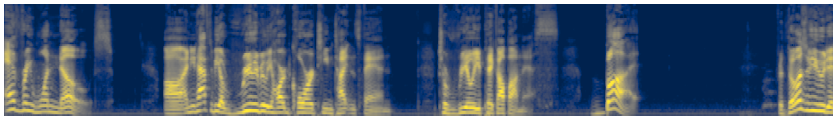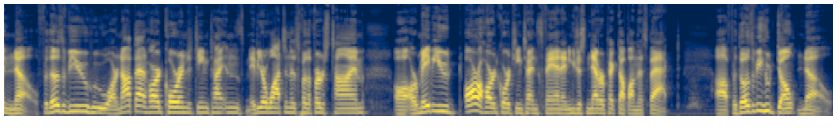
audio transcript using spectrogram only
everyone knows uh, and you'd have to be a really, really hardcore Teen Titans fan to really pick up on this. But for those of you who didn't know, for those of you who are not that hardcore into Teen Titans, maybe you're watching this for the first time, uh, or maybe you are a hardcore Teen Titans fan and you just never picked up on this fact. Uh, for those of you who don't know,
